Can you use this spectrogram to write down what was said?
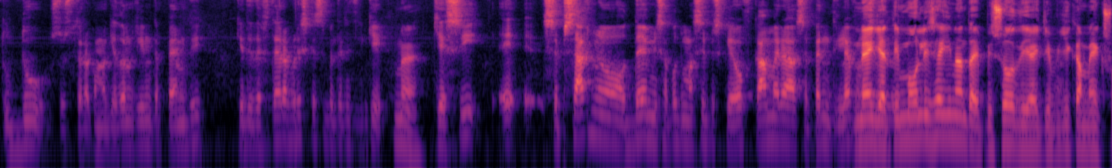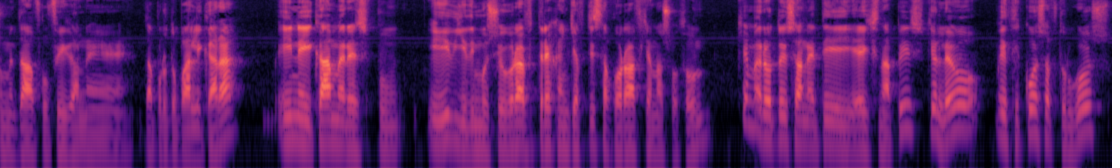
του Ντου στο Στερακομακεδόνο γίνεται Πέμπτη και τη Δευτέρα βρίσκεσαι με την Εθνική. Ναι. Και εσύ ε, ε, σε ψάχνει ο Ντέμις από ό,τι μας είπες και off camera, σε παίρνει τηλέφωνο. Ναι, γιατί μόλις έγιναν τα επεισόδια και βγήκαμε έξω μετά αφού φύγανε τα πρωτοπαλίκαρα. Είναι οι κάμερες που οι ίδιοι δημοσιογράφοι τρέχαν και αυτοί στα χωράφια να σωθούν. Και με ρωτήσανε τι έχεις να πεις και λέω ηθικός αυτούργος.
